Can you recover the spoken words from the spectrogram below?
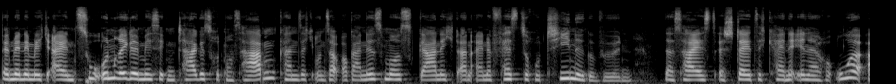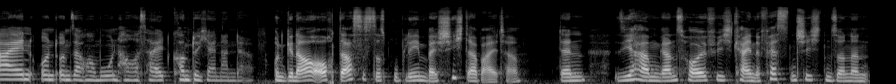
Wenn wir nämlich einen zu unregelmäßigen Tagesrhythmus haben, kann sich unser Organismus gar nicht an eine feste Routine gewöhnen. Das heißt, es stellt sich keine innere Uhr ein und unser Hormonhaushalt kommt durcheinander. Und genau auch das ist das Problem bei Schichtarbeiter. Denn sie haben ganz häufig keine festen Schichten, sondern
